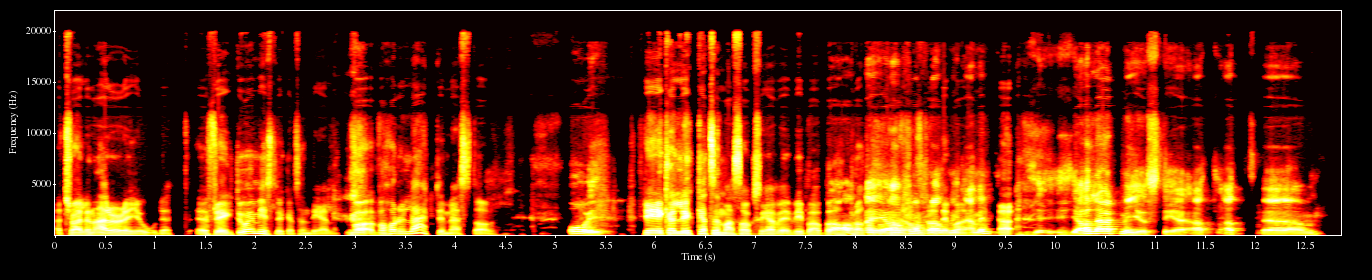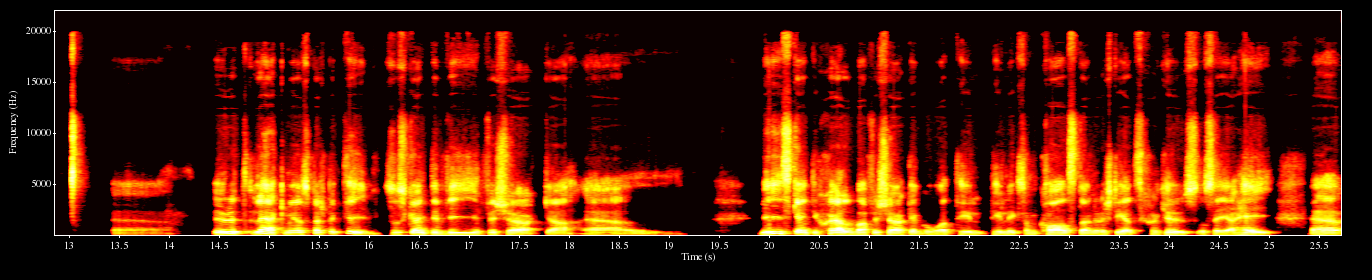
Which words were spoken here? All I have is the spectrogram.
A trial and error är ju ordet. Eh, Fredrik, du har misslyckats en del. Vad, vad har du lärt dig mest av? Oj. Fredrik har lyckats en massa också. Jag, vi bara, bara ja, pratat jag, om har framförallt, det. Ja, men, ja. jag har lärt mig just det att, att uh, uh, ur ett läkemedelsperspektiv så ska inte vi försöka eh, vi ska inte själva försöka gå till, till liksom Karlstad universitetssjukhus och säga hej, eh,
